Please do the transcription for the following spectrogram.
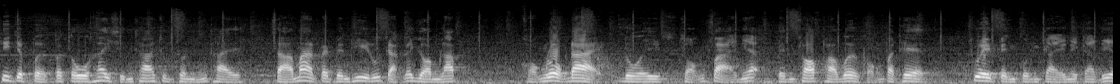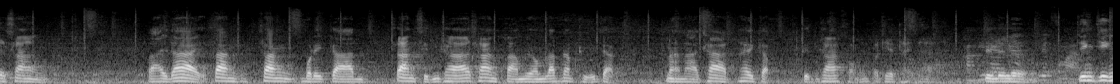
ที่จะเปิดประตูให้สินค้าชุมชนของไทย สามารถไปเป็นที่รู้จักและยอมรับของโลกได้ โดยสองฝ่ายเนี้ยเป็นซอฟต์พาวเวอร์ของประเทศ ช่วยเป็นนกลไกในการที่จะสร้างรายได้สร้างสร้างบริการ สร้างสินค้าสร้างความยอมรับนับถือจากนานาชาติให้กับสินค้าของประเทศไทยได้จึงได้เริ่ม จริง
